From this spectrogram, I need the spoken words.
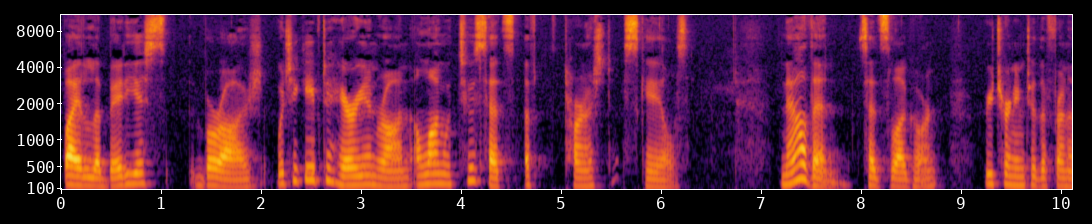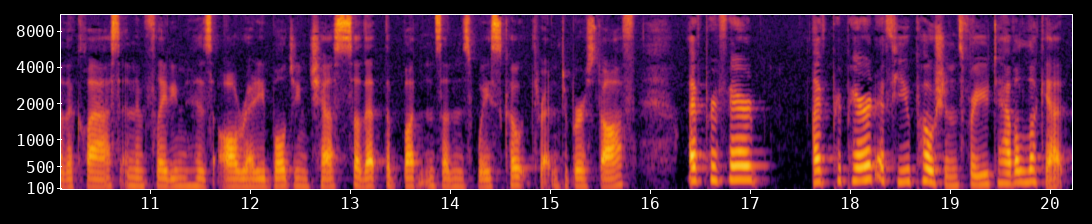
by Libatius Borage, which he gave to Harry and Ron, along with two sets of tarnished scales. Now then, said Slughorn, returning to the front of the class and inflating his already bulging chest so that the buttons on his waistcoat threatened to burst off, I've prepared, I've prepared a few potions for you to have a look at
